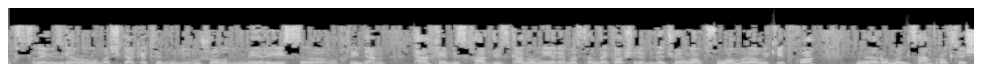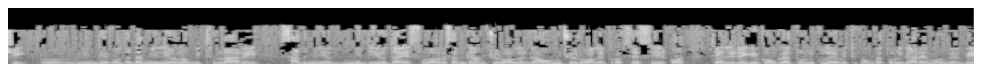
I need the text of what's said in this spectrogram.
აქვს წლების განმავლობაში გაკეთებული. უშუალოდ მერიის მხრიდან თანხების ხარჯვის კანონიერებასთან დაკავშირებით და ჩვენ გვაქვს უამრავი კითხვა რომელიც ამ პროცესში ვლინდებოდა და მილიონობით ლარი სად მიდიოდა ეს უაღრესად გამჭვირვალე გაუმჭვირვალე პროცესი იყო. მთელი რიგი კონკრეტული კვლევებით კონკრეტული გარემოებები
